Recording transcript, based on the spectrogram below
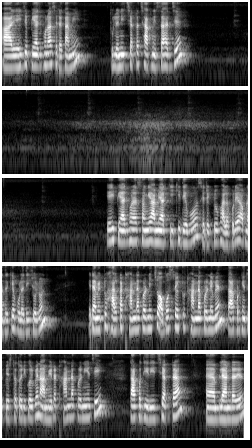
আর এই যে পেঁয়াজ ভোনা, সেটাকে আমি তুলে নিচ্ছি একটা ছাঁকনির সাহায্যে। এই পেঁয়াজ ভোনার সঙ্গে আমি আর কি কি দেবো, সেটা একটু ভালো করে আপনাদেরকে বলে দিই, চলুন। এটা আমি একটু হালকা ঠান্ডা করে নিচ্ছি, অবশ্যই একটু ঠান্ডা করে নেবেন। তারপর কিন্তু পেস্টটা তৈরি করবেন। আমি এটা ঠান্ডা করে নিয়েছি। তারপর দিয়ে দিচ্ছি একটা ব্ল্যান্ডারের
